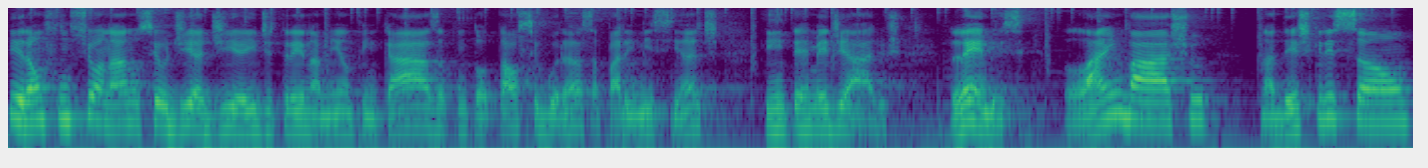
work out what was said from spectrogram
irão funcionar no seu dia a dia aí de treinamento em casa com total segurança para iniciantes e intermediários. Lembre-se, lá embaixo, na descrição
